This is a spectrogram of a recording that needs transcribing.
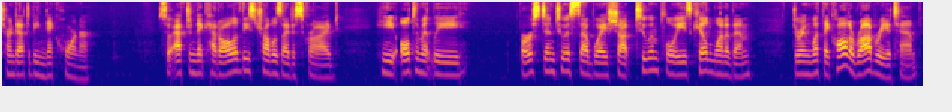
turned out to be Nick Horner. So after Nick had all of these troubles I described, he ultimately burst into a subway, shot two employees, killed one of them during what they called a robbery attempt.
